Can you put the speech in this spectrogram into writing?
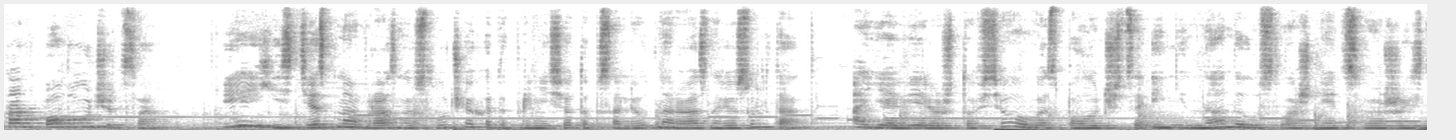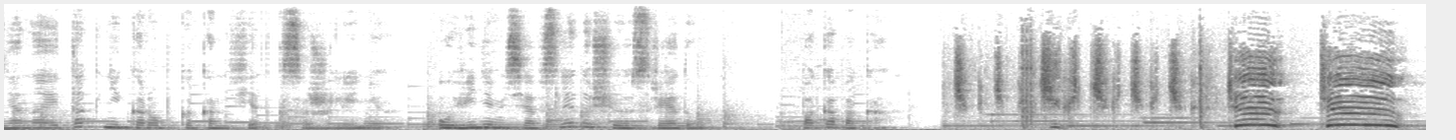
как получится. И, естественно, в разных случаях это принесет абсолютно разный результат. А я верю, что все у вас получится и не надо усложнять свою жизнь. Она и так не коробка конфет, к сожалению. Увидимся в следующую среду. Пока-пока. Чик-чик-чик-чик-чик-чик.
